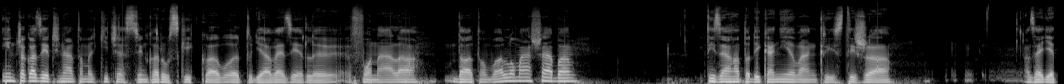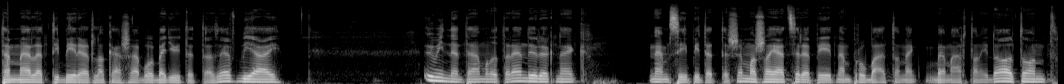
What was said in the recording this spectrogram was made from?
én csak azért csináltam, hogy kicsesszünk a ruszkikkal volt ugye a vezérlő fonál a Dalton vallomásában. 16-án nyilván Kriszt is a, az egyetem melletti bérelt lakásából begyűjtötte az FBI. Ő mindent elmondott a rendőröknek, nem szépítette sem a saját szerepét, nem próbálta meg bemártani Daltont.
